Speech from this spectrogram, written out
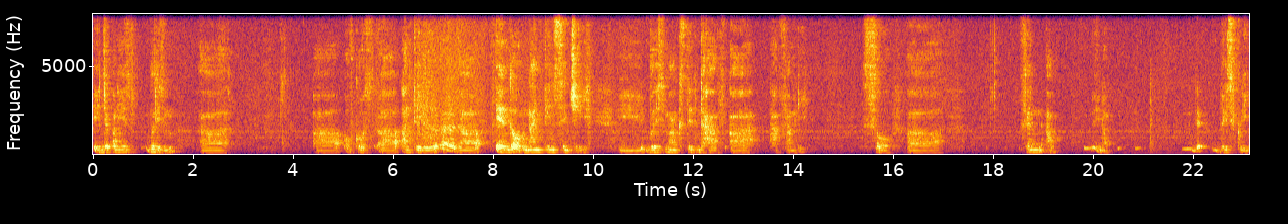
in Japanese Buddhism, uh, uh, of course, uh, until uh, the end of 19th century, Buddhist monks didn't have have family. So when you know, basically,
